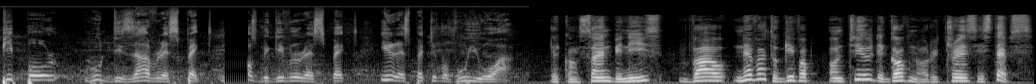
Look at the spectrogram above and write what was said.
people who deserve respect must be given respect irrespective of who you are The concerned Benin vow never to give up until the governor retrace his steps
